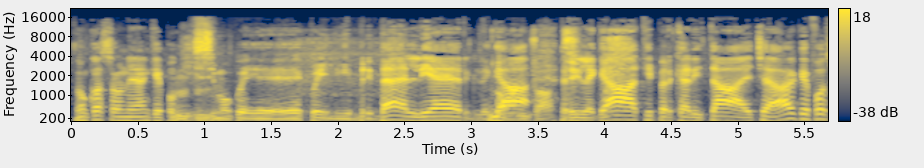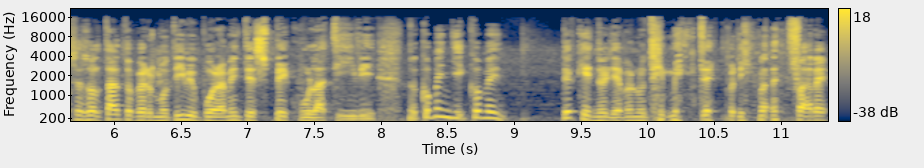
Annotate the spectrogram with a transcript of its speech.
non costano neanche pochissimo mm-hmm. quei, quei, libri, belli, eh, rilega- no, rilegati per carità, cioè, anche fosse soltanto per motivi puramente speculativi. Come, come perché non gli è venuto in mente prima di fare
